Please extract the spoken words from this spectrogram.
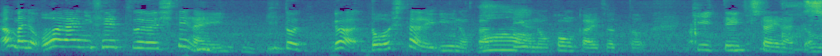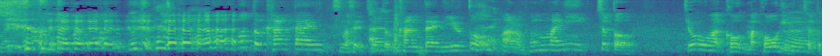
あんまりお笑いに精通してない人がどうしたらいいのかっていうのを今回ちょっと聞いていきたいなと思います。もっと簡単にすみません。ちょっと簡単に言うと、はい。あのほんまにちょっと今日はこう、まあ、講義、うん。ちょっと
